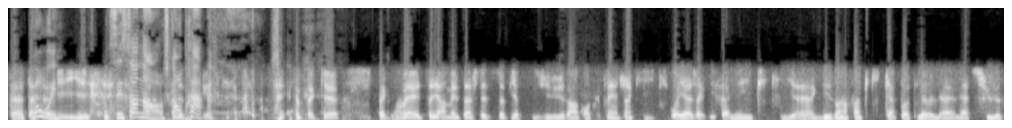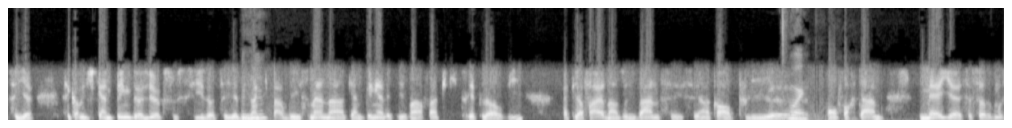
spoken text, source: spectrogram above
ta, ta oh famille... Oui. c'est sonore, je comprends. fait que, fait que ben, tu sais, en même temps, je te dis ça, puis j'ai rencontré plein de gens qui, qui voyagent avec des familles, puis qui euh, avec des enfants, puis qui capotent là-dessus. Là, tu sais, c'est comme du camping de luxe aussi. Là. Il y a des gens mm-hmm. qui partent des semaines en camping avec des enfants puis qui triplent leur vie. Fait que le faire dans une vanne, c'est encore plus euh, confortable. Mais c'est ça. Moi,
